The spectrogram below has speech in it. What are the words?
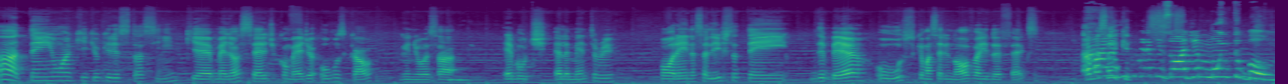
Ah, tem um aqui que eu queria citar sim, que é melhor série de comédia ou musical. Ganhou essa. About Elementary. Porém, nessa lista tem The Bear ou Urso, que é uma série nova aí do FX. É uma Ai, série que. O primeiro episódio é muito bom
